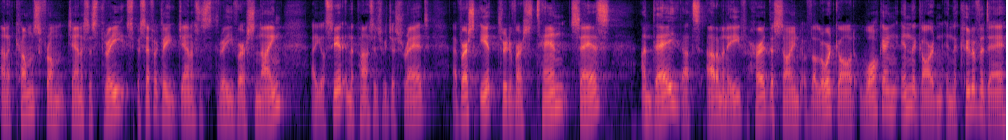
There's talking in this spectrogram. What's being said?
And it comes from Genesis 3, specifically Genesis 3, verse 9. Uh, you'll see it in the passage we just read. Uh, verse 8 through to verse 10 says, and they, that's Adam and Eve, heard the sound of the Lord God walking in the garden in the cool of the day.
